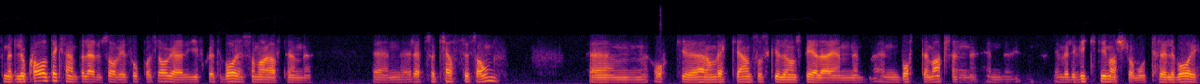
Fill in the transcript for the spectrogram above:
som ett lokalt exempel är det så har vi ett fotbollslag här, IFK Göteborg, som har haft en, en rätt så kass säsong. Um, och eh, häromveckan så skulle de spela en, en bottenmatch, en, en, en väldigt viktig match då mot Trelleborg.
